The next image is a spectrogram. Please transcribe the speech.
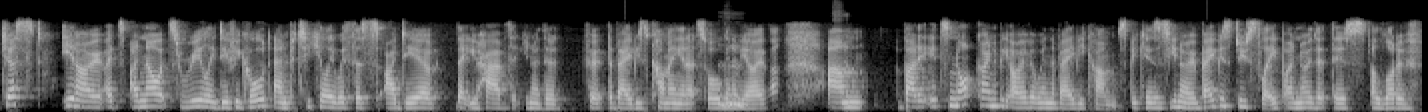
just you know, it's I know it's really difficult, and particularly with this idea that you have that you know the the baby's coming and it's all going to be mm-hmm. over. Um, but it's not going to be over when the baby comes because you know babies do sleep. I know that there's a lot of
